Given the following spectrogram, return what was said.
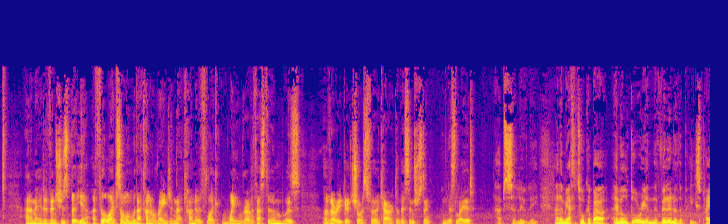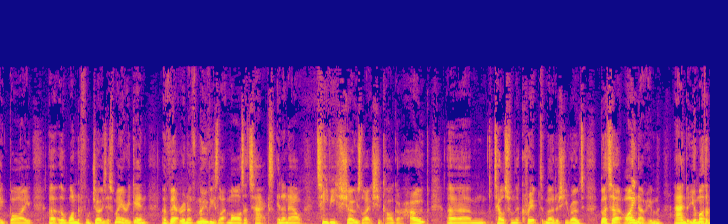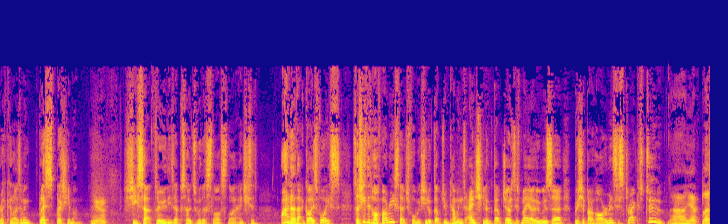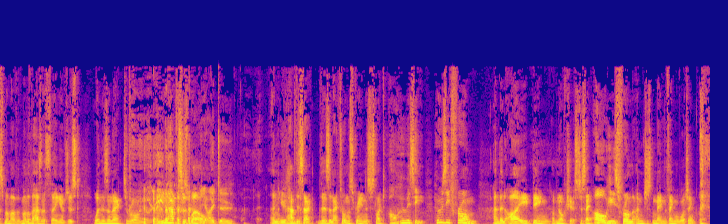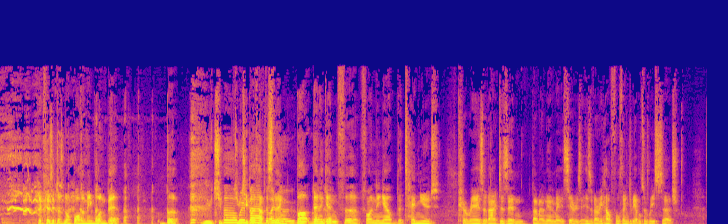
animated adventures. But yeah, I feel like someone with that kind of range and that kind of like weight and gravitas to him was a very good choice for a character this interesting and this layered. Absolutely. And then we have to talk about Emil Dorian, the villain of the piece, played by uh, the wonderful Joseph Maher. Again, a veteran of movies like Mars Attacks, In and Out, TV shows like Chicago Hope, um, Tales from the Crypt, Murder She Wrote. But uh, I know him, and your mother recognised him, and bless, bless your mum. Yeah. She sat through these episodes with us last night, and she said, I know that guy's voice. So she did half my research for me. She looked up Jim Cummings and she looked up Joseph Maher, who was uh, Bishop O'Hara in Sister Act 2. Ah, yeah. Bless my mother. My mother has this thing of just when there's an actor on, and you have this as well. yeah, I do. and you have this act there's an actor on the screen it's just like oh who is he who is he from and then i being obnoxious to say oh he's from and just name the thing we're watching because it does not bother me one bit but you two, Oh, you two both have this I thing. know, but then again for finding out the tenured careers of actors in batman the animated series it is a very helpful thing to be able to research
